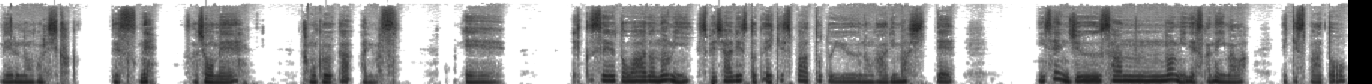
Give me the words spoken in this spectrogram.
メールの資格ですね。その証明、科目があります。えー、Excel と Word のみ、スペシャリストとエキスパートというのがありまして、2013のみですかね、今は。エキスパート、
